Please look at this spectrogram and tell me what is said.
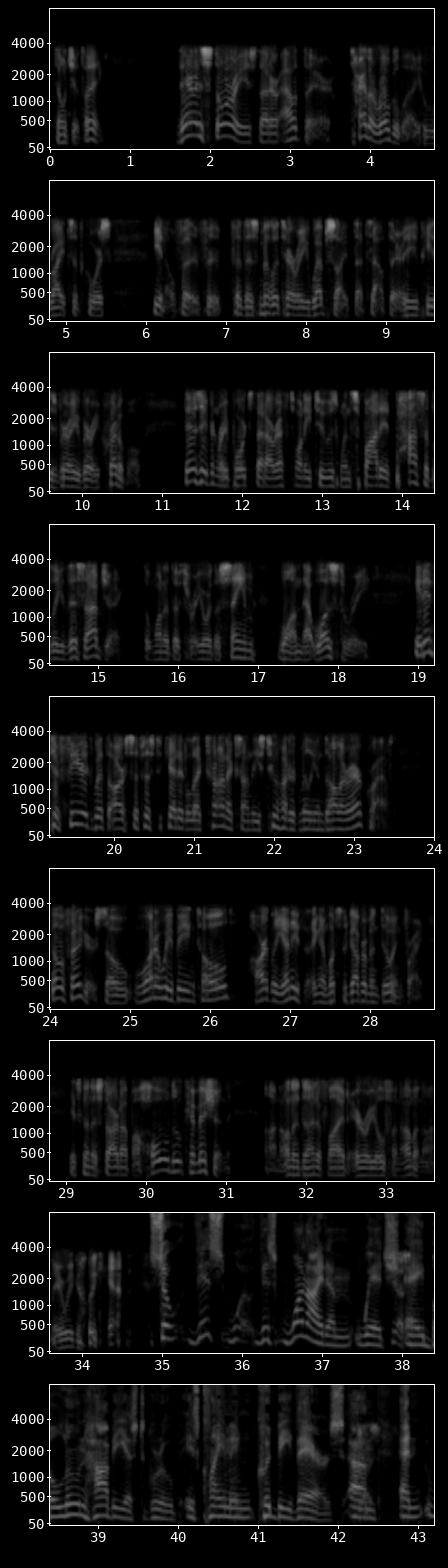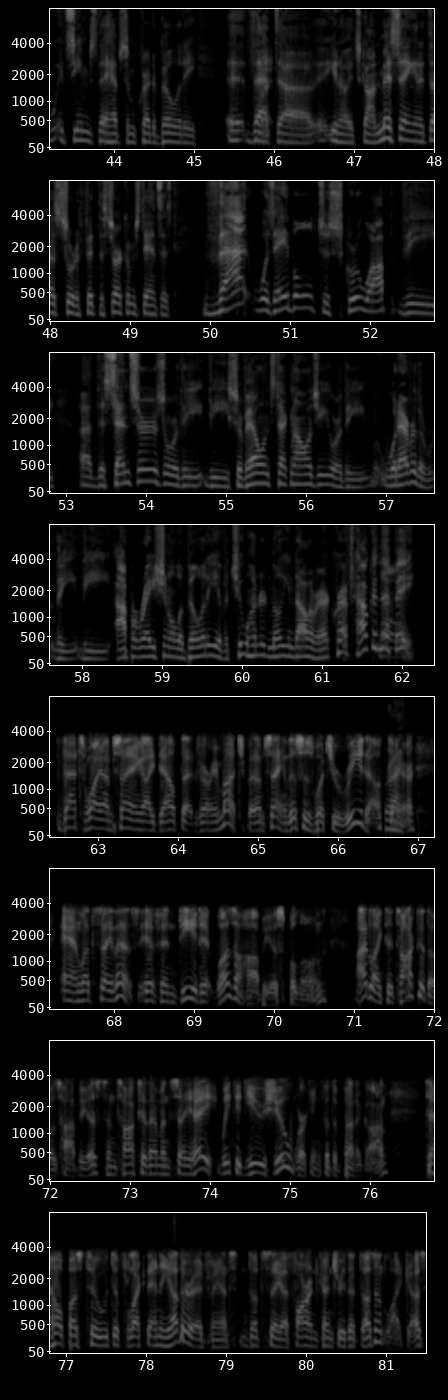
don't you think? There are stories that are out there. Tyler Rogoway, who writes, of course, you know, for, for, for this military website that's out there, he, he's very, very credible. There's even reports that our F 22s, when spotted possibly this object, the one of the three, or the same one that was three, it interfered with our sophisticated electronics on these $200 million aircraft. Go figure. So, what are we being told? Hardly anything. And what's the government doing, Frank? It's going to start up a whole new commission on unidentified aerial phenomenon. Here we go again. So this this one item which yes. a balloon hobbyist group is claiming mm-hmm. could be theirs, um, yes. and it seems they have some credibility uh, that right. uh, you know it's gone missing, and it does sort of fit the circumstances. That was able to screw up the uh, the sensors or the, the surveillance technology or the whatever the the the operational ability of a two hundred million dollar aircraft. How can well, that be? That's why I'm saying I doubt that very much. But I'm saying this is what you read out Right. there. And let's say this: if indeed it was a hobbyist balloon, I'd like to talk to those hobbyists and talk to them and say, hey, we could use you working for the Pentagon to help us to deflect any other advanced, let's say a foreign country that doesn't like us,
